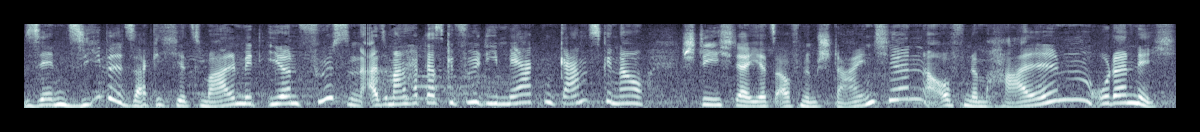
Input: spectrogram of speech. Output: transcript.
sensibel, sag ich jetzt mal, mit ihren Füßen. Also man hat das Gefühl, die merken ganz genau, stehe ich da jetzt auf einem Steinchen, auf einem Halm oder nicht.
